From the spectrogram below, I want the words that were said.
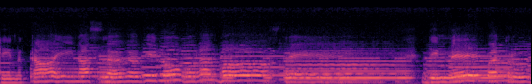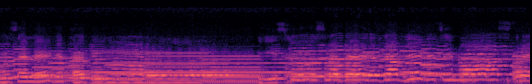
Din taina slăvilor albastre, din nepătrunsele tării. Iisus, nădejdea vieții noastre,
